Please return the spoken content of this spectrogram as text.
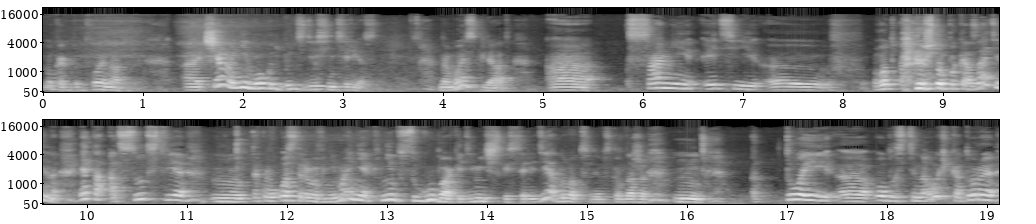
Ну, как бы двое на двое. А чем они могут быть здесь интересны? На мой взгляд, а, сами эти, э, вот что показательно, это отсутствие такого острого внимания к ним в сугубо академической среде, ну вот, я бы сказал, даже той э, области науки, которая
